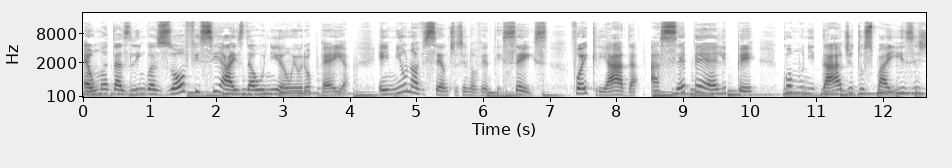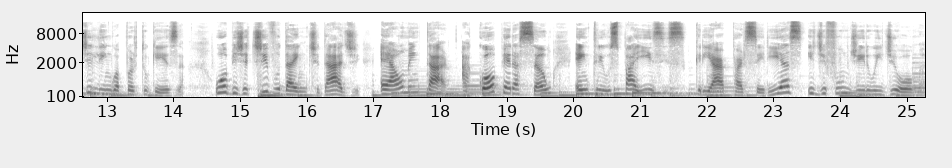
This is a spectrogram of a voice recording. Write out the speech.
é uma das línguas oficiais da União Europeia. Em 1996, foi criada a CPLP, Comunidade dos Países de Língua Portuguesa. O objetivo da entidade é aumentar a cooperação entre os países, criar parcerias e difundir o idioma.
